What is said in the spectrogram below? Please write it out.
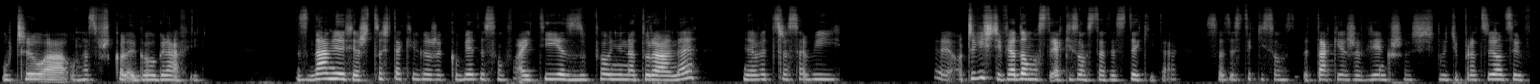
uczyła u nas w szkole geografii. Znam je, wiesz, coś takiego, że kobiety są w IT jest zupełnie naturalne i nawet czasami y, oczywiście wiadomo, jakie są statystyki, tak? Statystyki są takie, że większość ludzi pracujących w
